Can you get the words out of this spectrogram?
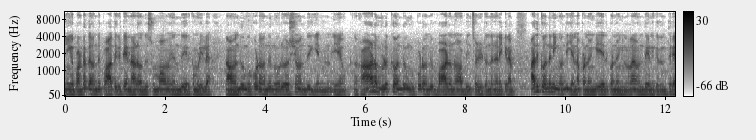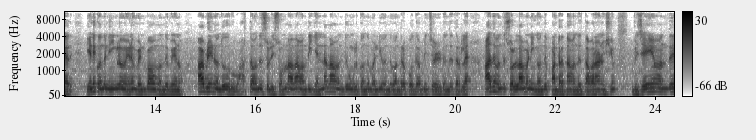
நீங்கள் பண்ணுறத வந்து பார்த்துக்கிட்டே என்னால் வந்து சும்மாவும் வந்து இருக்க முடியல. நான் வந்து உங்கள் கூட வந்து நூறு வருஷம் வந்து என் என் காலம் முழுக்க வந்து உங்கள் கூட வந்து வாழணும் அப்படின்னு சொல்லிட்டு வந்து நினைக்கிறேன். அதுக்கு வந்து நீங்கள் வந்து என்ன பண்ணுவீங்க? ஏது பண்ணுவீங்கன்னெலாம் வந்து எனக்கு எதுவும் தெரியாது. எனக்கு வந்து நீங்களும் வேணும் வெண்பாவும் வந்து வேணும் அப்படின்னு வந்து ஒரு வார்த்தை வந்து சொல்லி சொன்னால் தான் வந்து என்ன தான் வந்து உங்களுக்கு வந்து மல்லி வந்து வந்துட போகுது அப்படின்னு சொல்லிட்டு வந்து தெரில அதை வந்து சொல்லாமல் நீங்கள் வந்து பண்ணுறது தான் வந்து தவறான விஷயம். விஜயும் வந்து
